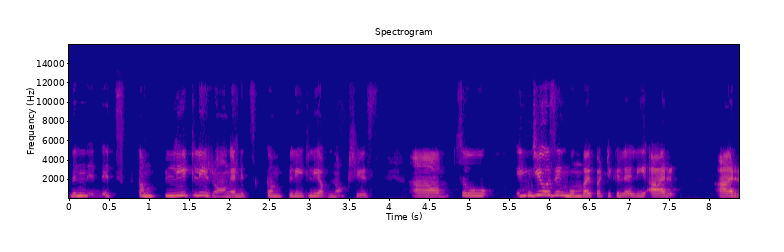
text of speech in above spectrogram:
then it's completely wrong and it's completely obnoxious. Uh, so NGOs in Mumbai particularly are are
